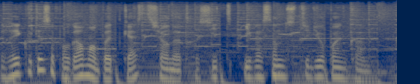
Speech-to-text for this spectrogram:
Réécoutez ce programme en podcast sur notre site ivasoundstudio.com.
